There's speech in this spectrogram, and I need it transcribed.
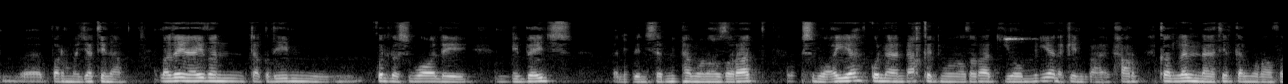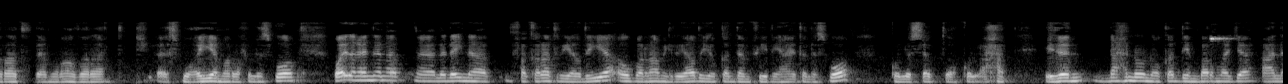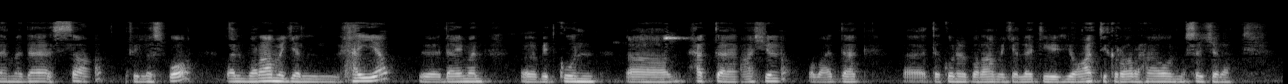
برمجتنا. لدينا أيضا تقديم كل أسبوع لديبيتس اللي بنسميها مناظرات أسبوعية. كنا نعقد مناظرات يومية لكن بعد الحرب قللنا تلك المناظرات إلى مناظرات أسبوعية مرة في الأسبوع. وأيضا عندنا آه، لدينا فقرات رياضية أو برنامج رياضي يقدم في نهاية الأسبوع كل سبت وكل أحد. إذا نحن نقدم برمجة على مدار الساعة في الأسبوع. والبرامج الحية دائما بتكون آه، حتى عشرة وبعد ذلك آه، تكون البرامج التي يعاد تكرارها والمسجلة.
